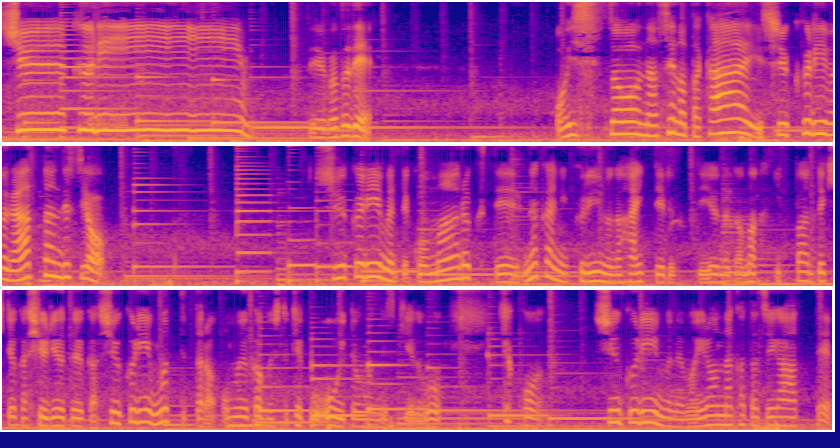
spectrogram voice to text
シュークリーム。ということで美味しそうな背の高いシュークリームがあったんですよ。シュークリームってこう丸くて中にクリームが入ってるっていうのがまあ一般的というか主流というかシュークリームって言ったら思い浮かぶ人結構多いと思うんですけれども結構シュークリームでもいろんな形があって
